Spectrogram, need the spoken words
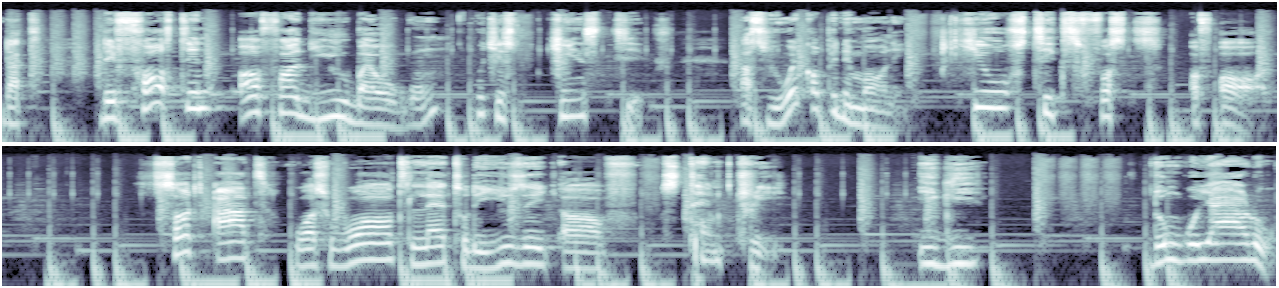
that the first thing offered you by Ogun, which is chain sticks, as you wake up in the morning, kill sticks first of all such art was what led to the usage of stem tree, igi, dongoyaro.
